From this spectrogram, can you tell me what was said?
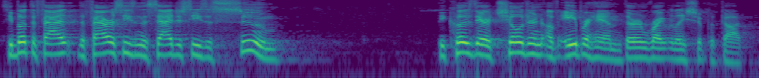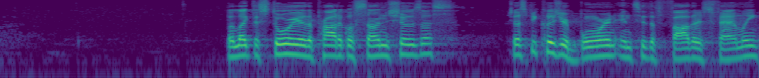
See, both the, the Pharisees and the Sadducees assume because they are children of Abraham, they're in right relationship with God. But like the story of the prodigal son shows us, just because you're born into the father's family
